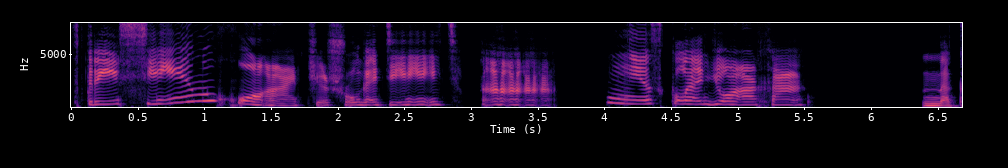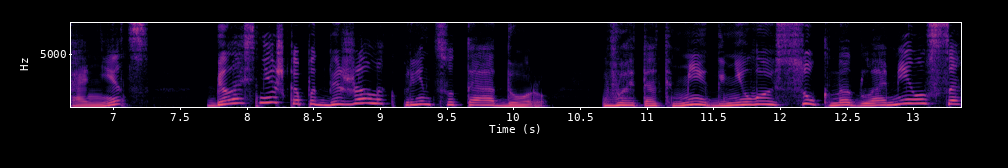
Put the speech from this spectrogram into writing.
В трясину хочешь угодить? Ха-ха, не складеха!» Наконец, Белоснежка подбежала к принцу Теодору. В этот миг гнилой сук надломился,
